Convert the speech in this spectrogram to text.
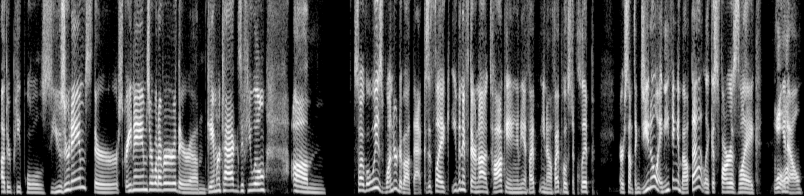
other people's usernames, their screen names or whatever, their um, gamer tags, if you will. Um, so I've always wondered about that because it's like even if they're not talking, and if I, you know, if I post a clip or something. Do you know anything about that? Like as far as like well, you know,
